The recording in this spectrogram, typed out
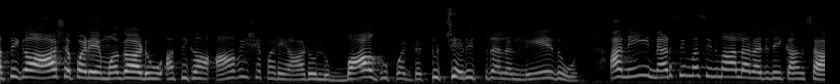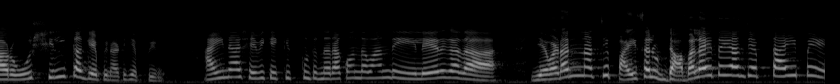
అతిగా ఆశపడే మగాడు అతిగా ఆవేశపడే ఆడోళ్ళు బాగుపడ్డట్టు చరిత్రలో లేదు అని నరసింహ సినిమాల రజనీకాంత్ సారు శిల్క గెప్పినట్టు చెప్పిండు. అయినా చెవికి ఎక్కించుకుంటున్నారా కొంతమంది? లేదు కదా. ఎవడన్నా వచ్చి పైసలు డబల్ అవుతాయి అని చెప్తా అయిపోయి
